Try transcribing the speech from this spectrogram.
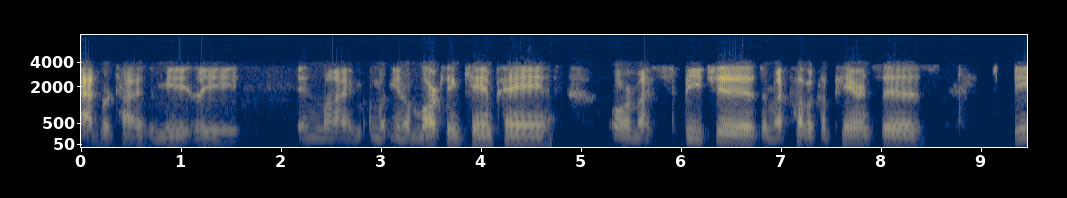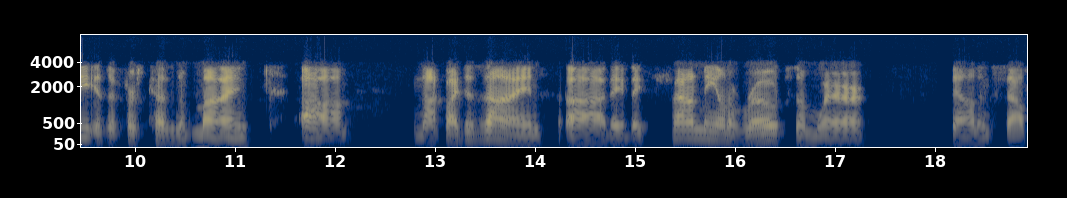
advertise immediately in my you know marketing campaign or my speeches or my public appearances. She is a first cousin of mine, um, not by design. Uh, they they found me on a road somewhere down in South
